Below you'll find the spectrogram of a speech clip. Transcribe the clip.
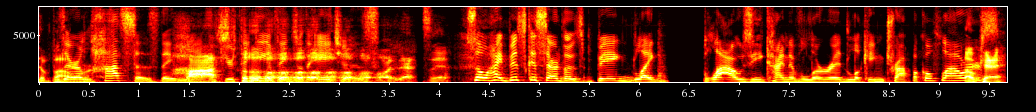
Devour. They're hostas. They love. If you're thinking of things with H's. Oh, that's it. So hibiscus are those big, like blousy, kind of lurid looking tropical flowers. Okay.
